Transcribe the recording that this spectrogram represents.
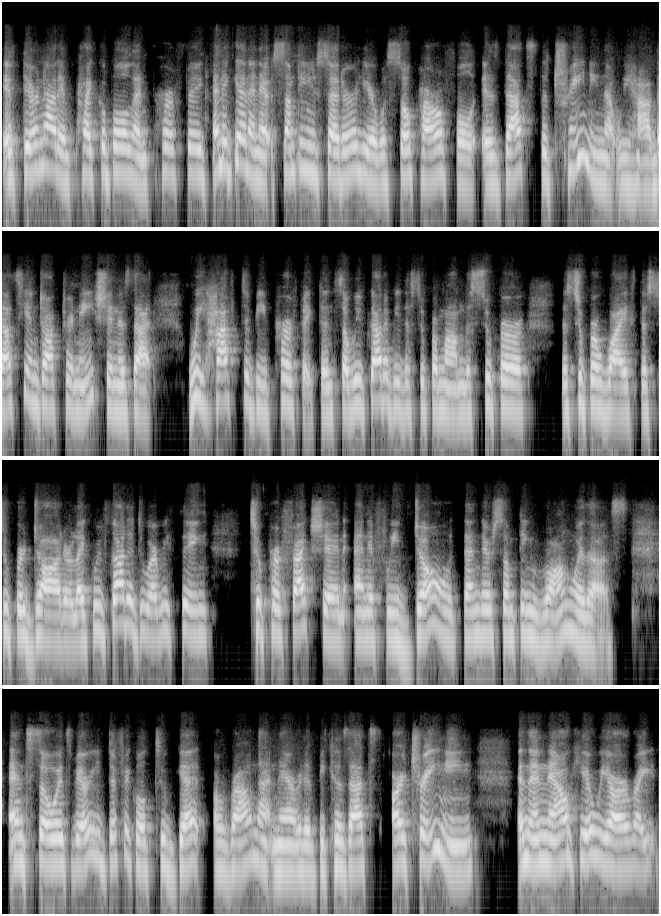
If they're not impeccable and perfect and again and it, something you said earlier was so powerful is that's the training that we have. That's the indoctrination is that we have to be perfect. And so we've got to be the super mom the super the super wife the super daughter. Like we've got to do everything to perfection. And if we don't then there's something wrong with us. And so it's very difficult to get around that narrative because that's our training and then now here we are right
